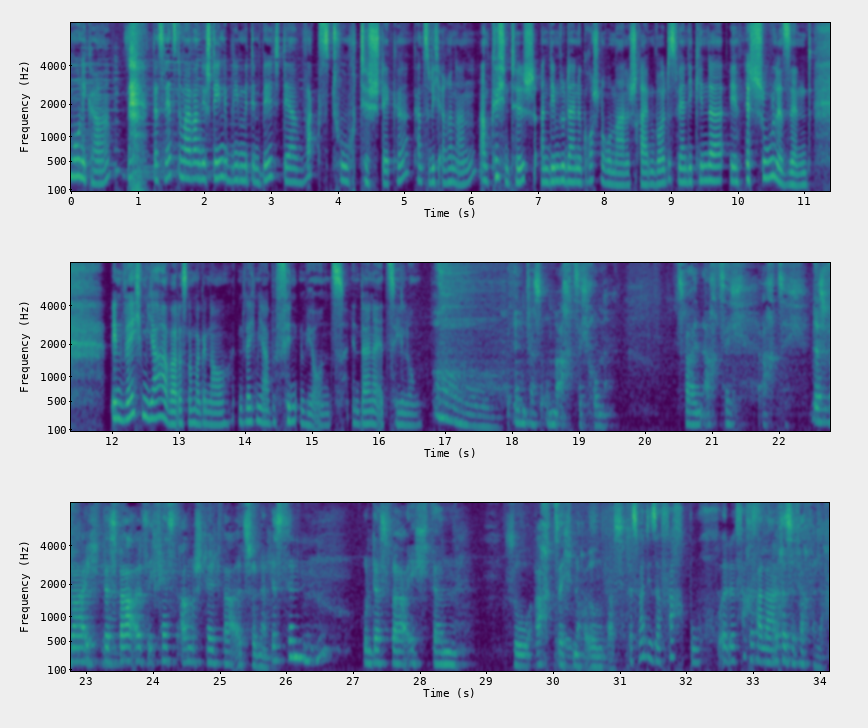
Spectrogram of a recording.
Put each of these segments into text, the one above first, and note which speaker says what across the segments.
Speaker 1: Liebe Monika, das letzte Mal waren wir stehen geblieben mit dem Bild der Wachstuchtischdecke. Kannst du dich erinnern? Am Küchentisch, an dem du deine Groschenromane schreiben wolltest, während die Kinder in der Schule sind. In welchem Jahr war das nochmal genau? In welchem Jahr befinden wir uns in deiner Erzählung?
Speaker 2: irgendwas um 80 rum. 82, 80. Das war ich, das war, als ich fest angestellt war als Journalistin. Und das war ich dann so 80 noch irgendwas.
Speaker 1: Das war dieser Fachbuch, äh, der Fachverlag.
Speaker 2: Pressefachverlag.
